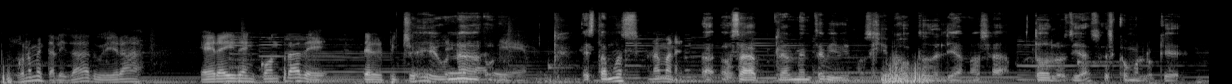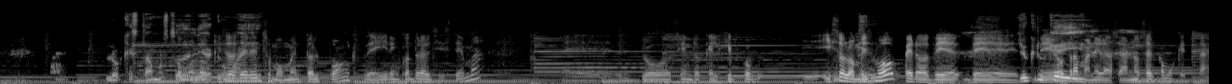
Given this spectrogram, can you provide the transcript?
pues, una mentalidad, güey. Era, era ir en contra de, del pinche Sí, una- de Estamos, una manera. ah, o sea, realmente vivimos hip hop todo el día, ¿no? O sea, todos los días es como lo que lo que estamos todo como el día lo quiso como hacer ahí. en su momento el punk de ir en contra del sistema eh, yo siento que el hip hop hizo lo mismo pero de, de, Yo creo de que otra ahí- manera o sea no ser como que tan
